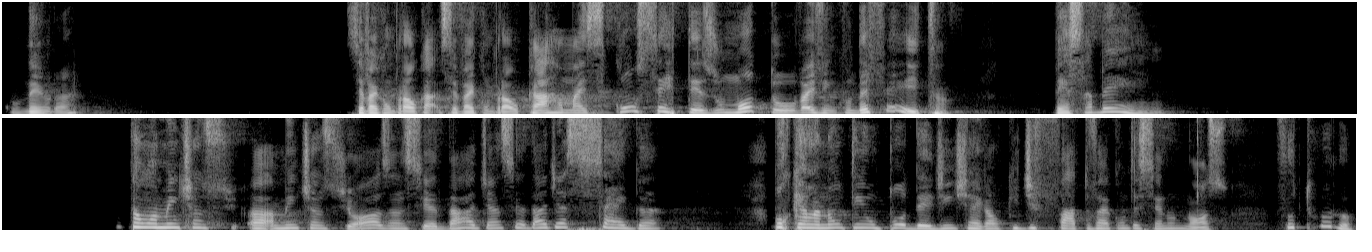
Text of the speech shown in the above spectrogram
com neuro? Você vai comprar o carro, você vai comprar o carro, mas com certeza o motor vai vir com defeito. Pensa bem. Então a mente, a mente ansiosa, a ansiedade, a ansiedade é cega. Porque ela não tem o poder de enxergar o que de fato vai acontecer no nosso futuro.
